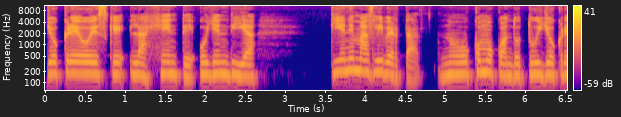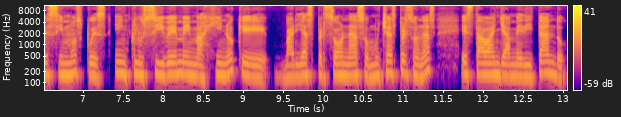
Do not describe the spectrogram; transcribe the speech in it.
Yo creo es que la gente hoy en día tiene más libertad, no como cuando tú y yo crecimos, pues inclusive me imagino que varias personas o muchas personas estaban ya meditando,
